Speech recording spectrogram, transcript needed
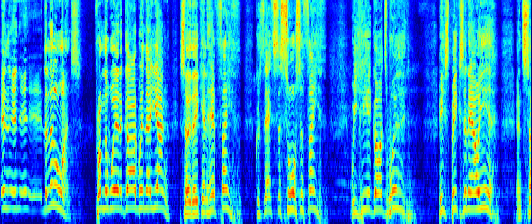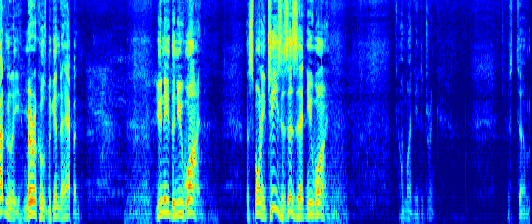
and, and, and uh, the little ones from the Word of God when they're young? So they can have faith, because that's the source of faith. We hear God's Word, He speaks in our ear, and suddenly miracles begin to happen. You need the new wine. This morning, Jesus is that new wine. I might need a drink. Just um.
